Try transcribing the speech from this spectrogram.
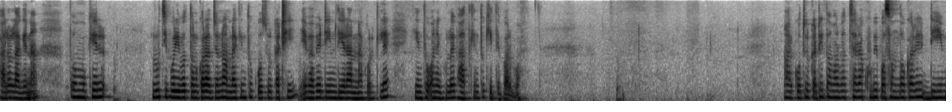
ভালো লাগে না। তো মুখের রুচি পরিবর্তন করার জন্য আমরা কিন্তু কচুর কাঠি এভাবে ডিম দিয়ে রান্না করলে কিন্তু অনেকগুলোই ভাত কিন্তু খেতে পারব। আর কচুর কাঠি তো আমার বাচ্চারা খুবই পছন্দ করে। ডিম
